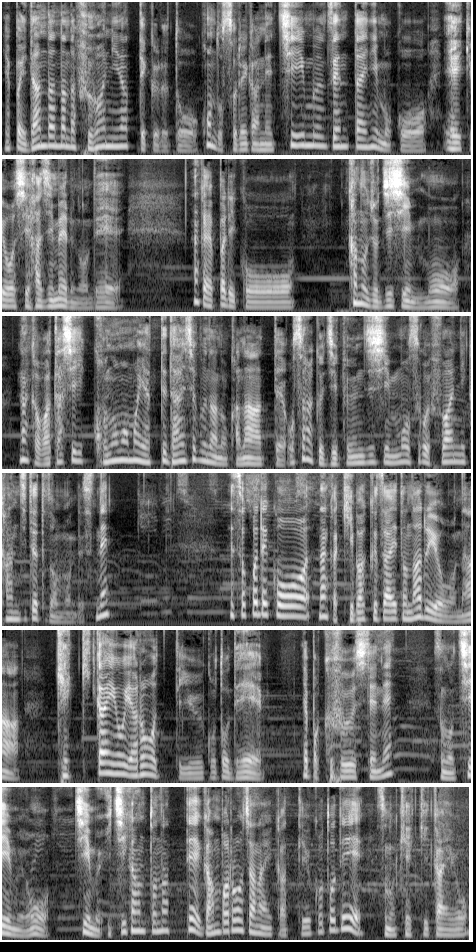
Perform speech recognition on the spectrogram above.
やっぱりだんだんだんだん不安になってくると今度それがねチーム全体にもこう影響し始めるのでなんかやっぱりこう彼女自身もなんか私このままやって大丈夫なのかなっておそらく自分自身もすごい不安に感じてたと思うんですね。でそこでこうなんか起爆剤となるような決起会をやろうっていうことでやっぱ工夫してねそのチームをチーム一丸となって頑張ろうじゃないかっていうことでその決起会を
